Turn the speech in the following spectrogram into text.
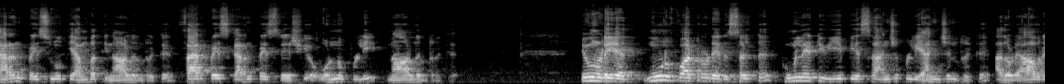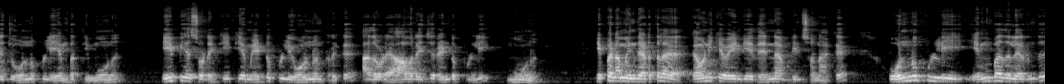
கரண்ட் ப்ரைஸ் நூற்றி ஐம்பத்தி நாலுன்னு இருக்கு. Fair price current price ratio ஒன்று புள்ளி நாலுன்னு இருக்கு. இவங்களுடைய மூணு குவார்டருடைய ரிசல்ட் குமுலேட்டிவ் இபிஎஸ் அஞ்சு புள்ளி அஞ்சுன்னு இருக்கு. அதோட ஆவரேஜ் ஒன்று புள்ளி எண்பத்தி மூணு. இபிஎஸோட டிடிஎம் எட்டு புள்ளி ஒன்றுன்னு இருக்கு. அதோட ஆவரேஜ் ரெண்டு புள்ளி மூணு. இப்போ நம்ம இந்த இடத்துல கவனிக்க வேண்டியது என்ன அப்படின்னு சொன்னாக்க ஒன்று புள்ளி எண்பதுலேருந்து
